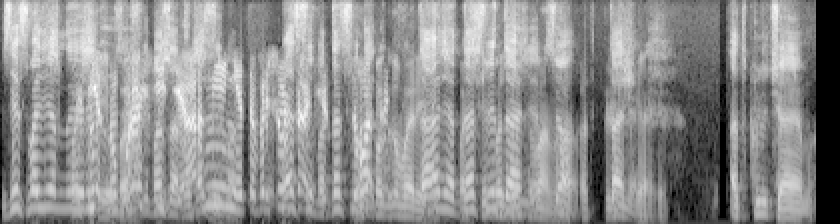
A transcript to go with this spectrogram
Здесь военные Спасибо. Нет, ну простите, Армения это в результате... Спасибо, до свидания. 20... Таня, Спасибо до свидания. Все, Таня, отключаем.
